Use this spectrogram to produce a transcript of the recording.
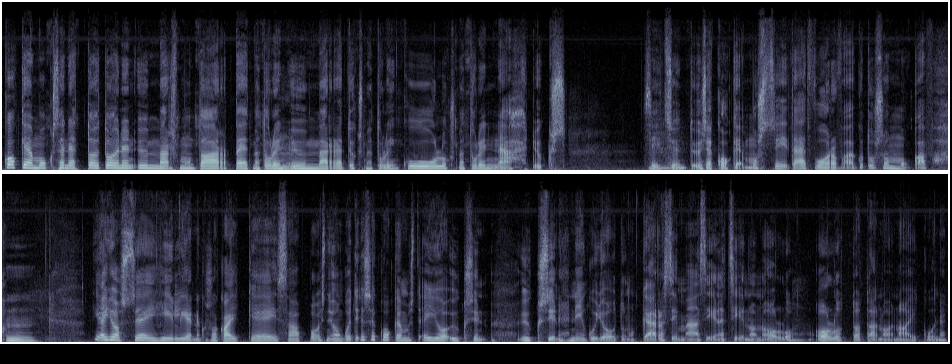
kokemuksen, että toi toinen ymmärsi mun tarpeet, mä tulin mm. ymmärretyksi, mä tulin kuulluksi, mä tulin nähdyksi. Siitä mm. syntyy se kokemus siitä, että vuorovaikutus on mukavaa. Mm. Ja jos se ei hiljene, koska kaikkea ei saa pois, niin on kuitenkin se kokemus, että ei ole yksin, yksin niin kuin joutunut kärsimään siinä, että siinä on ollut, ollut tota, noin aikuinen.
